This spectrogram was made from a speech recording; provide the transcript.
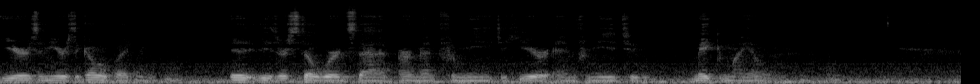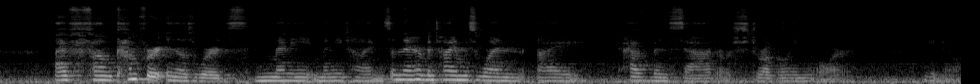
years and years ago, but mm-hmm. it, these are still words that are meant for me to hear and for me to make my own. Mm-hmm. I've found comfort in those words many, many times. And there have been times when I have been sad or struggling or, you know,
